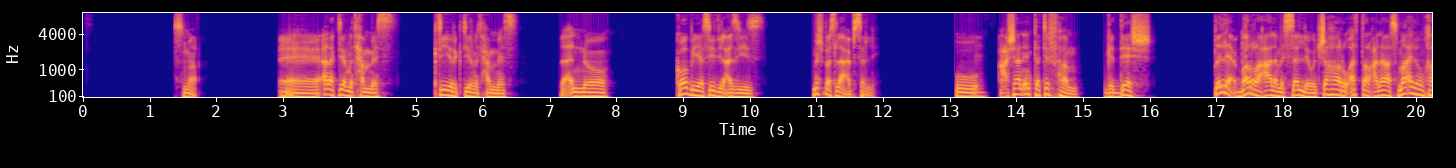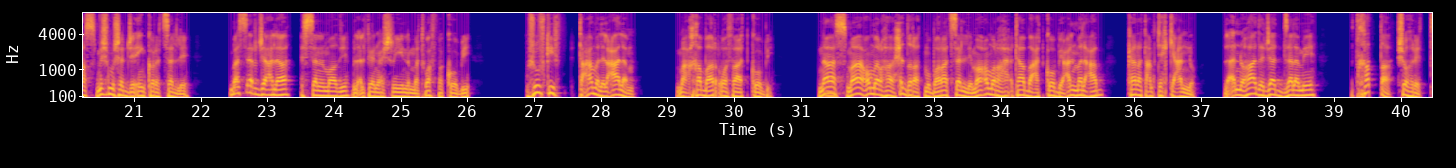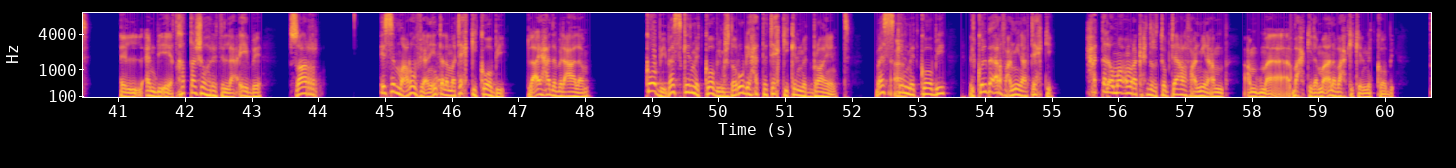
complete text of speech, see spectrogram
اسمع. آه، أنا كتير متحمس كتير كتير متحمس لأنه كوبي يا سيدي العزيز مش بس لاعب سلة. وعشان أنت تفهم قديش طلع برا عالم السلة وانشهر وأثر على ناس ما لهم خص مش مشجعين كرة سلة. بس ارجع للسنه الماضية بال 2020 لما توفى كوبي. وشوف كيف تعامل العالم مع خبر وفاة كوبي. ناس ما عمرها حضرت مباراة سلة ما عمرها تابعت كوبي على الملعب كانت عم تحكي عنه لأنه هذا جد زلمة تخطى شهرة ال NBA تخطى شهرة اللعيبة صار اسم معروف يعني انت لما تحكي كوبي لأي حدا بالعالم كوبي بس كلمة كوبي مش ضروري حتى تحكي كلمة براينت بس آه. آه. كلمة كوبي الكل بيعرف عن مين عم تحكي حتى لو ما عمرك حضرته بتعرف عن مين عم عم بحكي لما أنا بحكي كلمة كوبي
